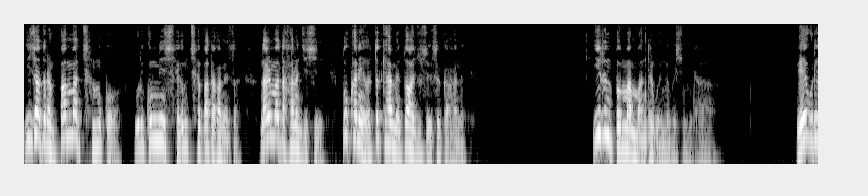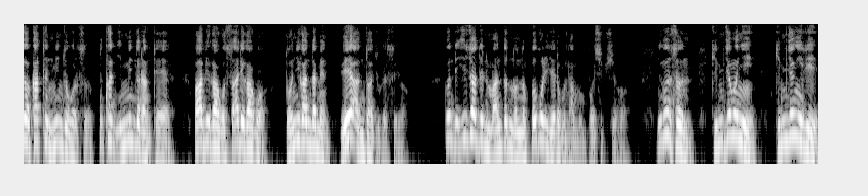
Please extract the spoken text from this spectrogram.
이자들은 밥만 처먹고 우리 국민 세금 쳐받아가면서 날마다 하는 짓이 북한에 어떻게 하면 도와줄 수 있을까 하는 이런 법만 만들고 있는 것입니다. 왜 우리가 같은 민족으로서 북한 인민들한테 밥이 가고 쌀이 가고 돈이 간다면 왜 안 도와주겠어요? 그런데 이자들이 만들어 놓는 법을 여러분 한번 보십시오. 이것은 김정은이 김정일이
